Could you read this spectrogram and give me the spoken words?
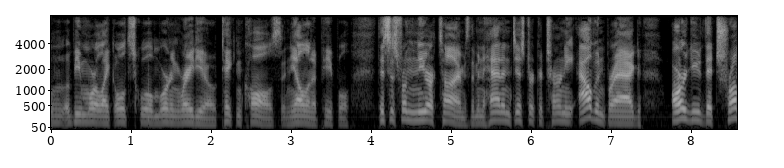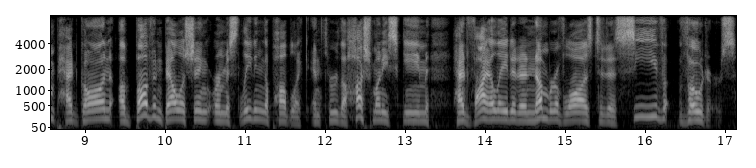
it'll be more like old school morning radio, taking calls and yelling at people. This is from the New York Times. The Manhattan District Attorney Alvin Bragg argued that Trump had gone above embellishing or misleading the public and through the hush money scheme had violated a number of laws to deceive voters.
